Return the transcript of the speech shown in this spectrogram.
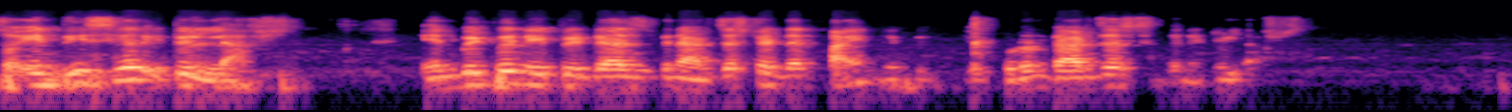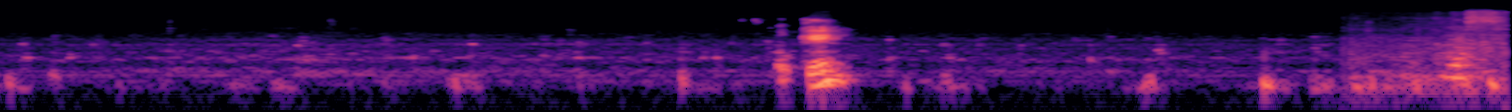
So in this year, it will lapse. In between, if it has been adjusted, then fine. If you couldn't adjust, then it will lapse. Okay. Yes.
